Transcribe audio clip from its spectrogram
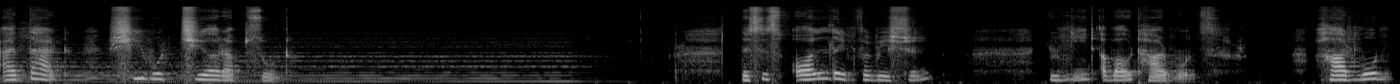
and that she would cheer up soon. This is all the information you need about hormones. Hormone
